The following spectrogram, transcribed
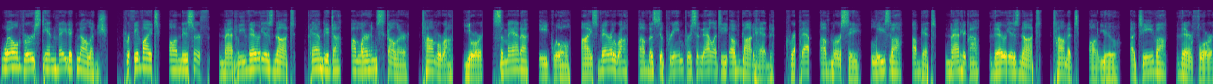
well versed in Vedic knowledge, Prithivite, on this earth, Madhi there is not, Pandita, a learned scholar, Tamara, your, Samana, equal, Isvarara, of the Supreme Personality of Godhead, Kripa, of mercy, Lisa, a bit, Natika, there is not, Tamat, on you, Ativa, therefore.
